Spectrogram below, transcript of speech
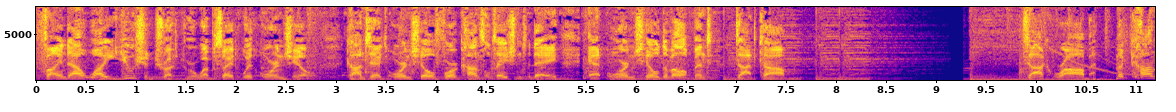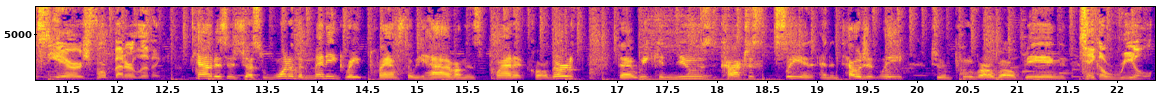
Find out why you should trust your website with Orange Hill. Contact Orange Hill for a consultation today at orangehilldevelopment.com. Doc Rob, the concierge for better living. Cannabis is just one of the many great plants that we have on this planet called Earth that we can use consciously and, and intelligently to improve our well being. Take a real,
